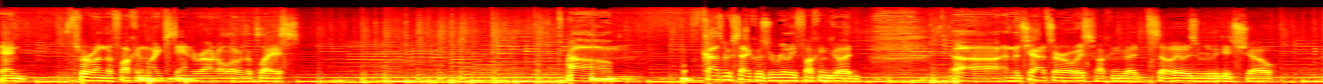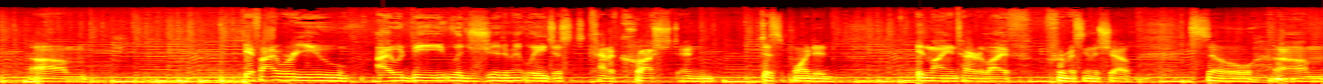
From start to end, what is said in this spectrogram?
and throwing the fucking mic stand around all over the place. Um, Cosmic Psychos are really fucking good. Uh, and the chats are always fucking good. So it was a really good show. Um, if I were you, I would be legitimately just kind of crushed and disappointed in my entire life for missing the show. So um,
